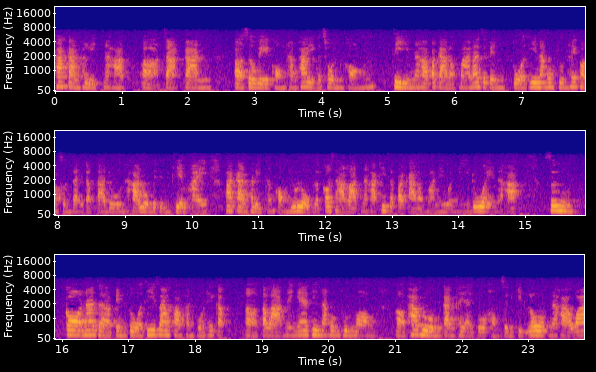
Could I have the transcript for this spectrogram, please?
ภาคการผลิตนะคะจากการเซอร์เวยของทางภาคเอกชนของ จีนนะคะประกาศออกมาน่าจะเป็นตัวที่นักลงทุนให้ความสนใจจับตาดูนะคะรวมไปถึง PMI ภาคการผลิตทั้งของยุโรปและก็สหรัฐนะคะที่จะประกาศออกมาในวันนี้ด้วยนะคะ ซึ่งก็น่าจะเป็นตัวที่สร้างความผันผวนให้กับตลาดในแง่ที่นักลงทุนมองภาพรวมการขยายตัวของเศรษฐกิจโลกนะคะว่า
